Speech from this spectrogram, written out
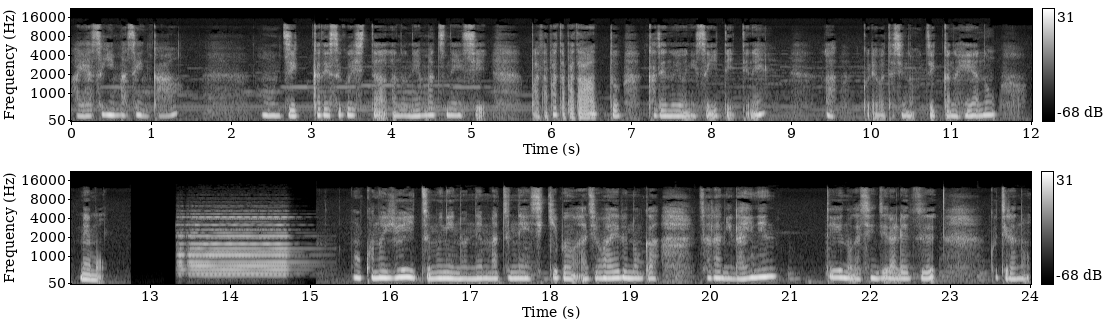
早すぎませんか？もう実家で過ごしたあの年末年始、バタバタバタっと風のように過ぎていってね。あ、これ私の実家の部屋のメモ。もうこの唯一無二の年末年始気分を味わえるのが、さらに来年っていうのが信じられず、こちらの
